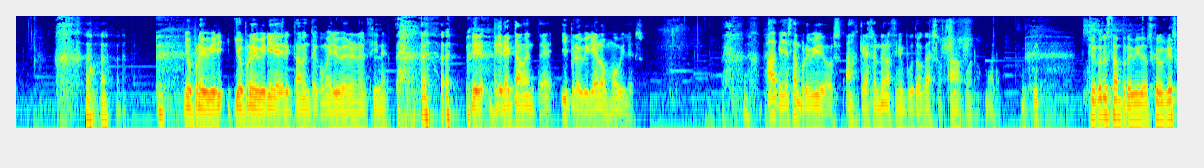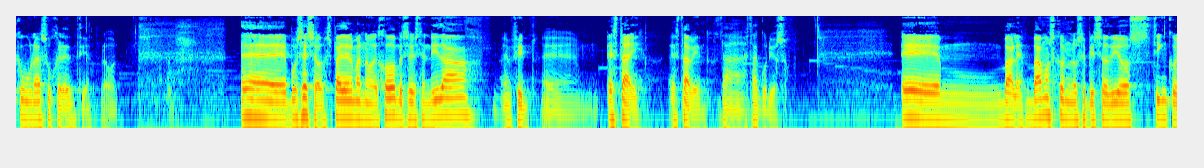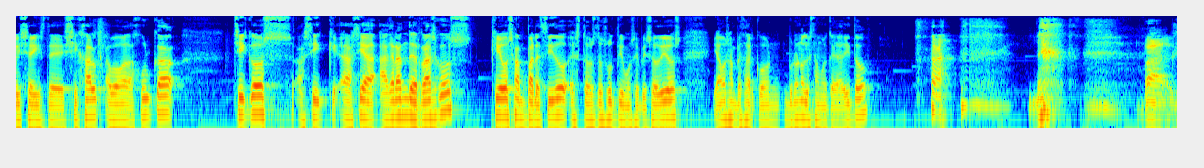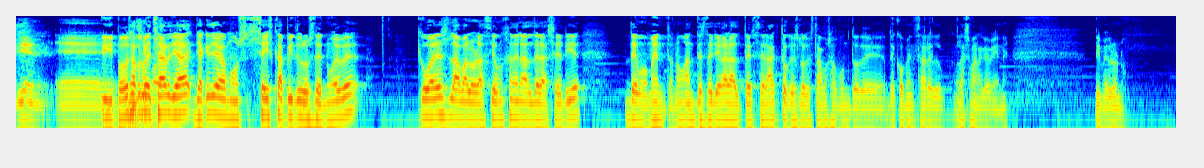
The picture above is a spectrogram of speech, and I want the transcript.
Yo, yo prohibiría directamente comer y beber en el cine. directamente, ¿eh? Y prohibiría los móviles. Ah, que ya están prohibidos. Ah, que la gente no hace ni puto caso. Ah, bueno, vale. Creo que no están prohibidos, creo que es como una sugerencia, bueno. Eh, pues eso, Spider-Man no dejó, versión extendida, en fin, eh, está ahí, está bien, está, curioso. Eh, vale, vamos con los episodios 5 y 6 de She-Hulk, Abogada Hulka. Chicos, así, que, así a, grandes rasgos, ¿qué os han parecido estos dos últimos episodios? Y vamos a empezar con Bruno, que está muy calladito. bien. Eh, y podemos aprovechar ya, ya que llevamos seis capítulos de nueve, ¿cuál es la valoración general de la serie de momento, ¿no? Antes de llegar al tercer acto, que es lo que estamos a punto de, comenzar la semana que viene. Dime, Bruno.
